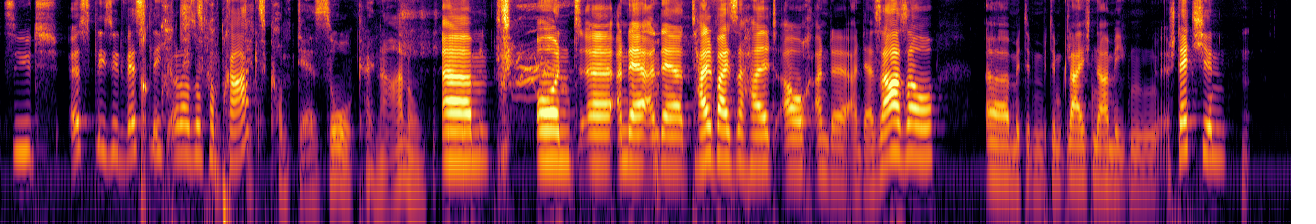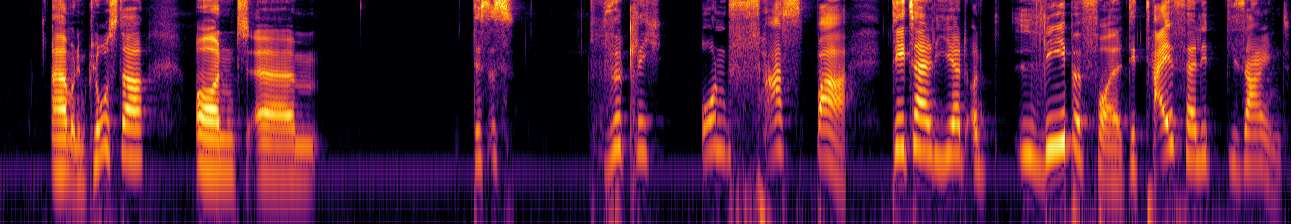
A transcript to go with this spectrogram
südöstlich, südwestlich oder so von kommt, Prag. Jetzt kommt der so, keine Ahnung. Ähm, und äh, an der, an der, teilweise halt auch an der, an der Sasau, äh, mit, dem, mit dem gleichnamigen Städtchen ähm, und dem Kloster. Und ähm, das ist wirklich unfassbar detailliert und liebevoll, detailverliebt designt.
